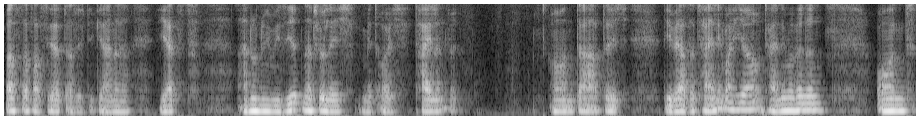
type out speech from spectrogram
was da passiert, dass ich die gerne jetzt anonymisiert natürlich mit euch teilen will. Und da hatte ich diverse Teilnehmer hier und Teilnehmerinnen und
